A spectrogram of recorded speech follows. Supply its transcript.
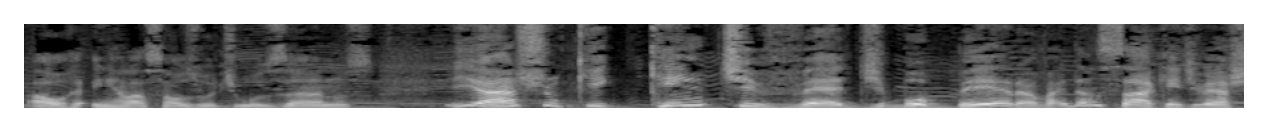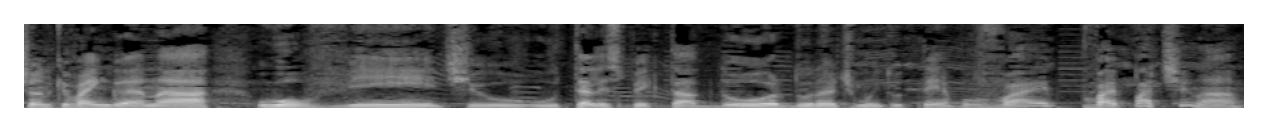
ao- em relação aos últimos anos. E acho que quem tiver de bobeira vai dançar. Quem tiver achando que vai enganar o ouvinte, o, o telespectador durante muito tempo, vai, vai patinar.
